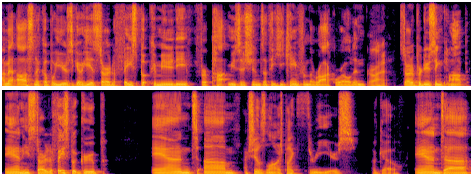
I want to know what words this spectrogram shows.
I met Austin a couple years ago. He had started a Facebook community for pop musicians. I think he came from the rock world and right. started producing pop. And he started a Facebook group. And um, actually, it was long. It was probably like three years ago. And uh,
